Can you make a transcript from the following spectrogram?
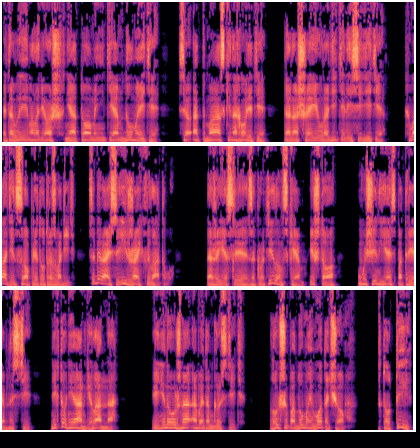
Это вы, молодежь, не о том и не тем думаете. Все отмазки находите, да на шее у родителей сидите. Хватит сопли тут разводить. Собирайся и езжай к Филатову. Даже если закрутил он с кем, и что? У мужчин есть потребности. Никто не ангел, Анна. И не нужно об этом грустить. Лучше подумай вот о чем. Кто ты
